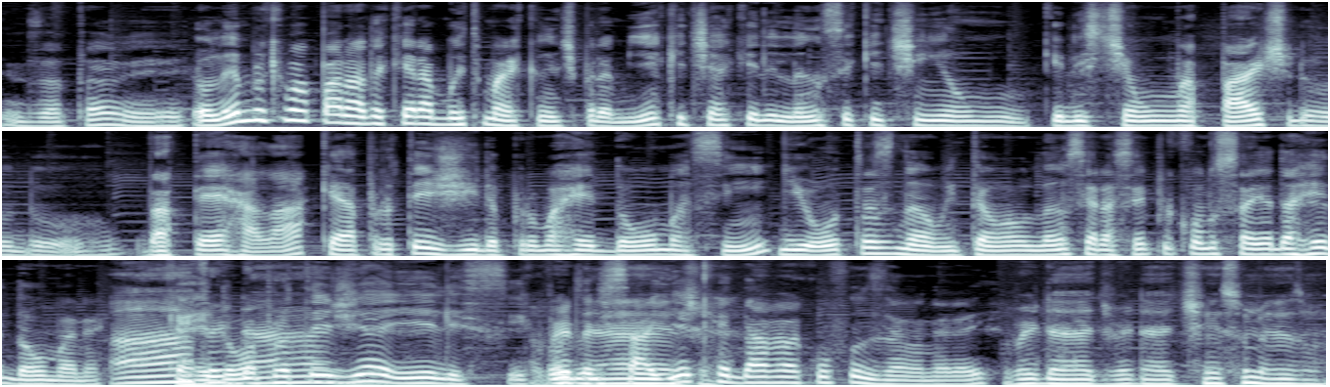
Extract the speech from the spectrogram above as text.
Exatamente. Eu lembro que uma parada que era muito marcante pra mim é que tinha aquele lance que tinha um. que eles tinham uma parte do, do- da terra lá que era protegida por uma redoma assim e outras não. Então o lance era sempre quando saía da redoma, né? Ah, que a redoma verdade. protegia eles. E É quando ele verdade. saía que dava confusão, né? Daí- Verdade, verdade. Tinha isso mesmo.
